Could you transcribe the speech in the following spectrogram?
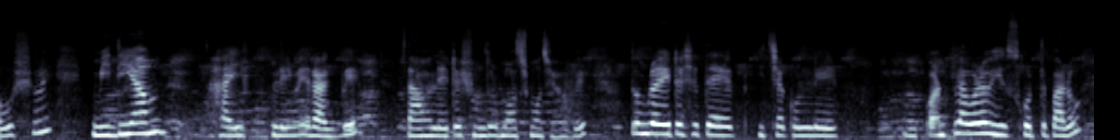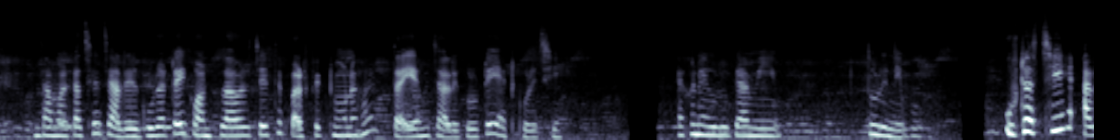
অবশ্যই মিডিয়াম হাই ফ্লেমে রাখবে, তাহলে এটা সুন্দর মচমচে হবে। তোমরা এটার সাথে ইচ্ছা করলে কর্নফ্লাওয়ারও ইউজ করতে পারো। আমার কাছে চালের গুঁড়াটাই কর্নফ্লাওয়ার চাইতে পারফেক্ট মনে হয়। তাই আমি চালের গুঁড়োটাই অ্যাড করেছি। এখন এগুলোকে আমি তুলে নেব। উঠাচ্ছি আর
